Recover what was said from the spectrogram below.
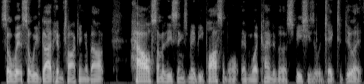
So, we, so we've got him talking about how some of these things may be possible and what kind of a species it would take to do it.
